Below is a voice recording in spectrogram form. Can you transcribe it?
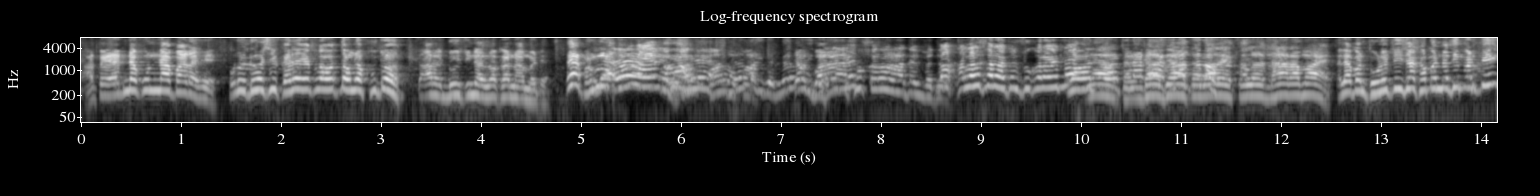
આ તો હેડ કુંડ ના પાડે છે ઓલું ડોસી ઘરે એકલો હોત તો હમણાં ફૂટો તારે ડોસી ના વખા ના માટે એ ભમરા! કેમ ભરે છે? કલર કરો તો શું કરે એટલે કલર ના રમાય એટલે પણ ધૂળેટી છે ખબર નથી પડતી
